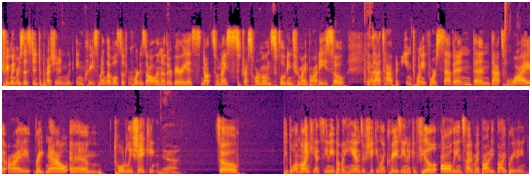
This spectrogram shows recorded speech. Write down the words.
treatment resistant depression would increase my levels of cortisol and other various not so nice stress hormones floating through my body. So yep. if that's happening 24 7, then that's why I right now am totally shaking. Yeah. So people online can't see me, but my hands are shaking like crazy and I can feel all the inside of my body vibrating.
